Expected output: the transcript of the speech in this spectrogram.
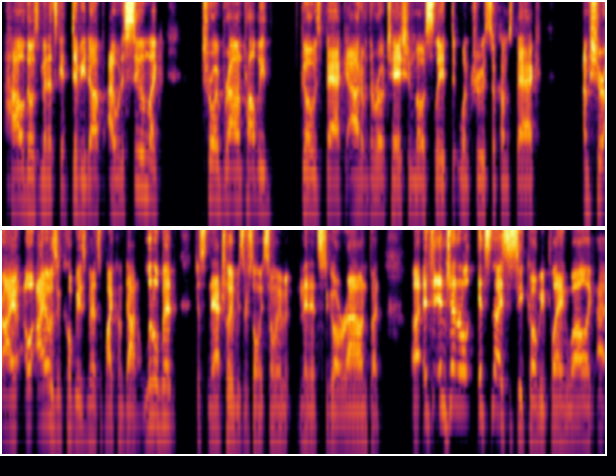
how those minutes get divvied up. I would assume like Troy Brown probably goes back out of the rotation mostly when Caruso comes back. I'm sure I oh, Ayo's and Coby's minutes will probably come down a little bit just naturally because there's only so many minutes to go around. But uh, it's in general, it's nice to see Coby playing well. Like I,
